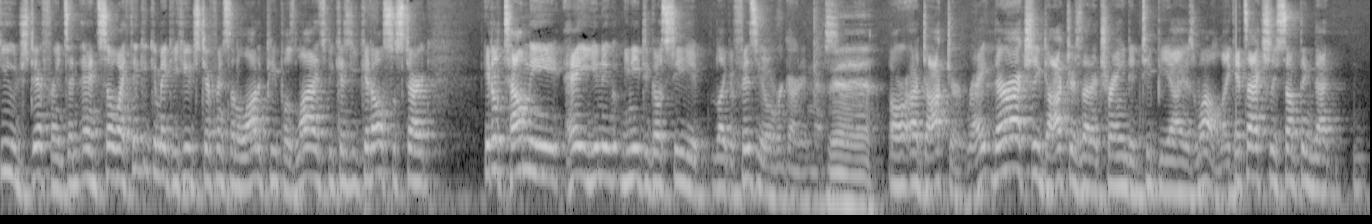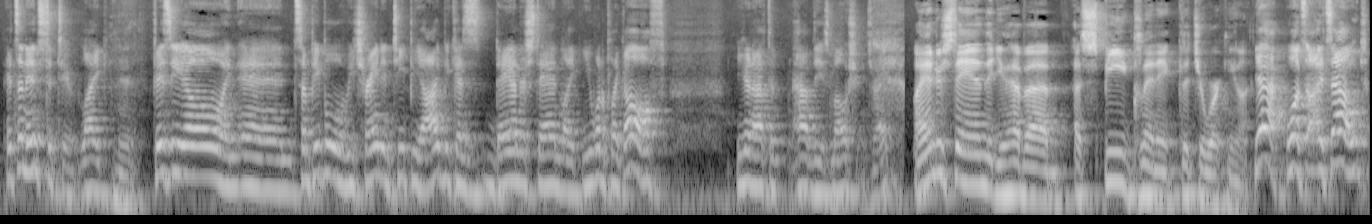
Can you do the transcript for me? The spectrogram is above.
huge difference, and and so I think it can make a huge difference in a lot of people's lives because you can also start. It'll tell me, hey, you need, you need to go see like a physio regarding this Yeah, yeah. or a doctor, right? There are actually doctors that are trained in TPI as well. Like it's actually something that it's an institute, like physio, and and some people will be trained in TPI because they understand. Like you want to play golf, you're gonna have to have these motions, right? I understand that you have a, a speed clinic that you're working on. Yeah. Well, it's it's out.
